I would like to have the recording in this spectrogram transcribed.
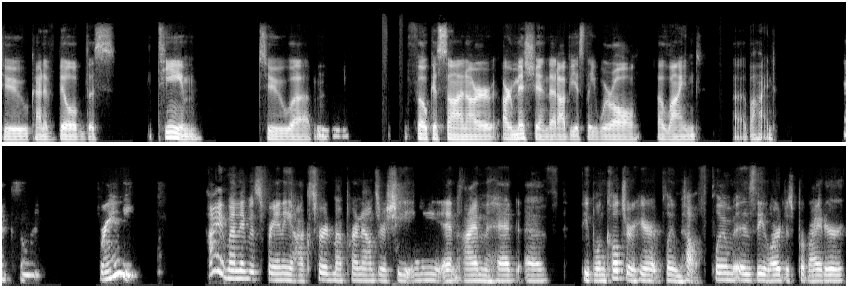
to kind of build this team to um, Mhm. focus on our our mission that obviously we're all aligned uh, behind. Excellent. Franny. Hi, my name is Franny Oxford. My pronouns are she, any, and I'm the head of people and culture here at Plume Health. Plume is the largest provider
